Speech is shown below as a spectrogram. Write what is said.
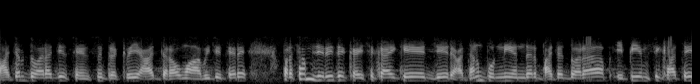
ભાજપ દ્વારા જે સેન્સની પ્રક્રિયા હાથ ધરવામાં આવી છે, ત્યારે પ્રથમ જે રીતે કહી શકાય કે જે રાધનપુરની અંદર ભાજપ દ્વારા એપીએમસી ખાતે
